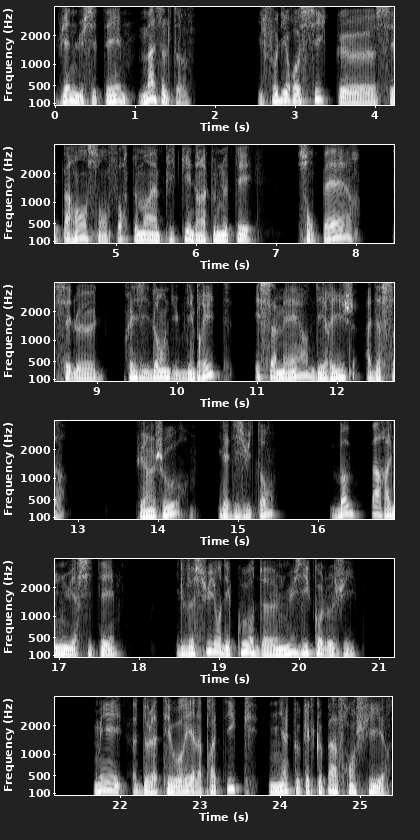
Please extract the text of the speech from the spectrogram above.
viennent lui citer Mazel Tov. Il faut dire aussi que ses parents sont fortement impliqués dans la communauté. Son père, c'est le président du Bnebrit et sa mère dirige Adassa. Puis un jour, il a 18 ans, Bob part à l'université. Il veut suivre des cours de musicologie. Mais de la théorie à la pratique, il n'y a que quelques pas à franchir.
